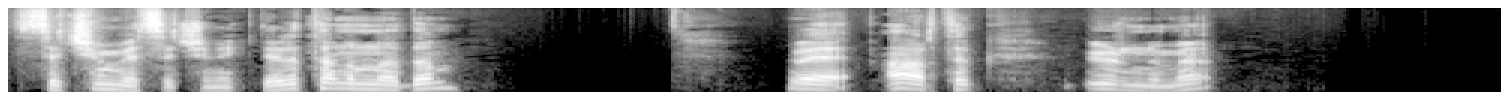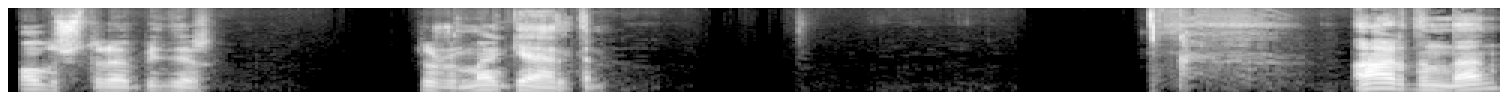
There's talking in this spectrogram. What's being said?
seçim ve seçenekleri tanımladım. Ve artık ürünümü oluşturabilir duruma geldim. Ardından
